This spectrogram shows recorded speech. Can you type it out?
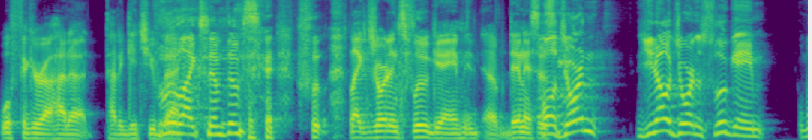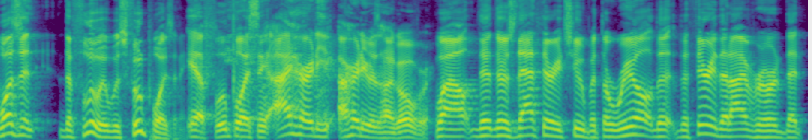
we'll figure out how to how to get you. Flu-like symptoms. Flu- like Jordan's flu game. Uh, Dennis is Well, Jordan, you know Jordan's flu game wasn't the flu; it was food poisoning. yeah, food poisoning. I heard he I heard he was hungover. Well, there, there's that theory too, but the real the, the theory that I've heard that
